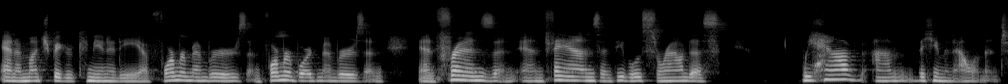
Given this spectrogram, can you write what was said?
and a much bigger community of former members and former board members and, and friends and, and fans and people who surround us. We have um, the human element.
